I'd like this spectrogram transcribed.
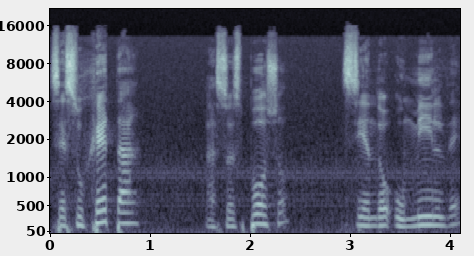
Se sujeta a su esposo siendo humilde.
